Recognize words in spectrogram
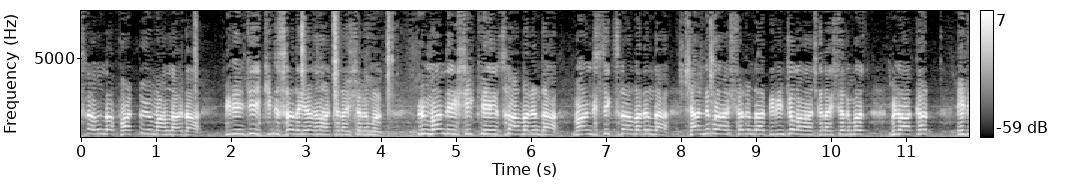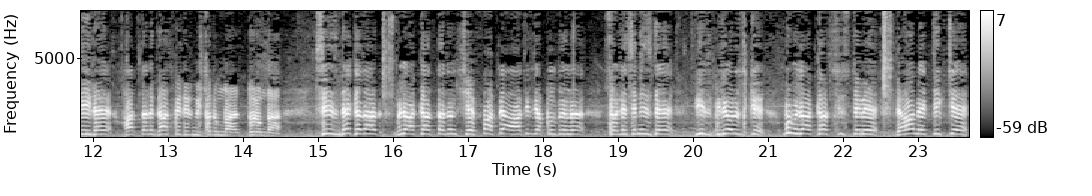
sınavında farklı ünvanlarda birinci, ikinci sırada yer alan arkadaşlarımız ünvan değişikliği sınavlarında, mühendislik sınavlarında, kendi branşlarında birinci olan arkadaşlarımız mülakat eliyle hakları gasp edilmiş durumlar, durumda. Siz ne kadar mülakatların şeffaf ve adil yapıldığını söyleseniz de biz biliyoruz ki bu mülakat sistemi devam ettikçe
